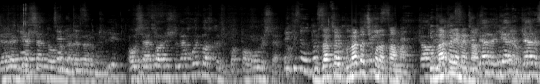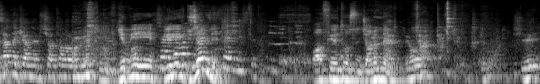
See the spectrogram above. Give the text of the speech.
Ceren gel sen de onunla beraber otur. iyi. O sehpanın üstüne koy bak kızım. Bak bak olur da Muzaffer bunlar da çikolata ama. Tamam. Bunlar da yemen lazım. Gel gel gel sen de kendine bir çatal al. Bak, Güzel mi? Afiyet olsun canım benim. E, şey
